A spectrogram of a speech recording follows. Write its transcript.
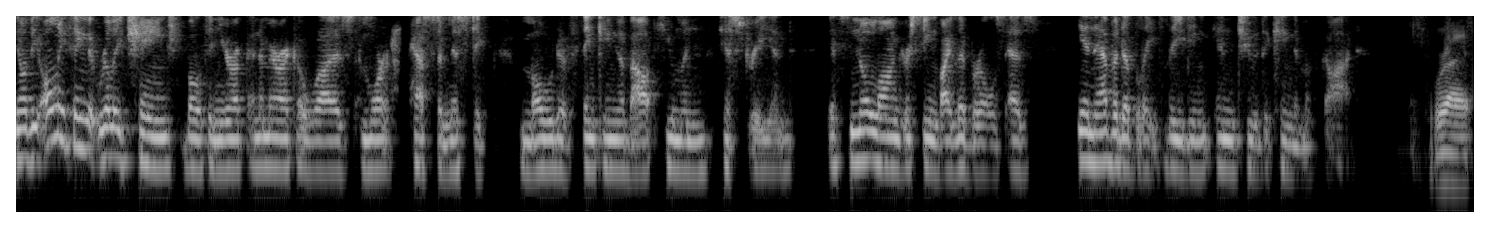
you know, the only thing that really changed both in Europe and America was a more pessimistic mode of thinking about human history. And it's no longer seen by liberals as inevitably leading into the kingdom of God. Right.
